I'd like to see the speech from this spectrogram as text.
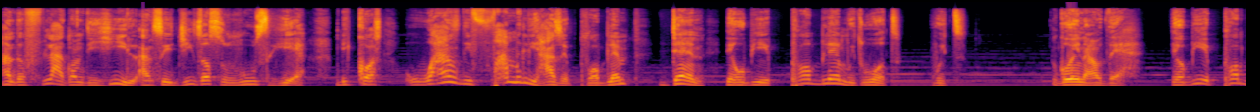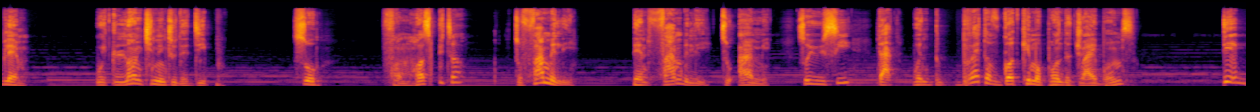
and the flag on the hill and say Jesus rules here. Because once the family has a problem, then there will be a problem with what? With going out there. There'll be a problem with launching into the deep. So, from hospital to family, then family to army. So, you see that when the breath of God came upon the dry bones, they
